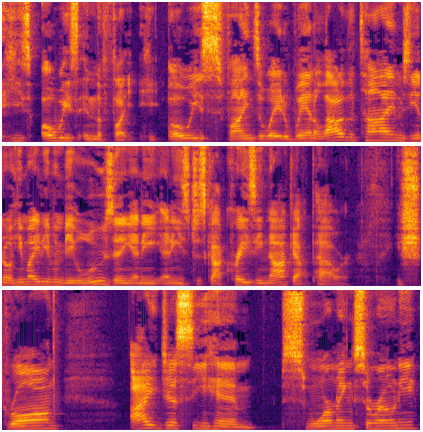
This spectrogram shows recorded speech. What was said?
he's always in the fight. He always finds a way to win. A lot of the times, you know, he might even be losing and he and he's just got crazy knockout power. He's strong. I just see him swarming Cerrone.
